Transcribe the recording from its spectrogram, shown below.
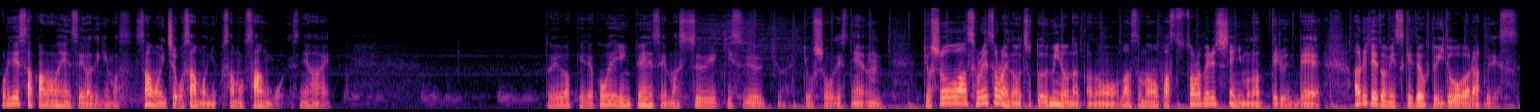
これで魚の編成ができます。サーモン1号、サーモン2号、サーモン3号ですね。はい。というわけで、ここでユニット編成、まあ、出撃する魚礁ですね。うん。魚礁はそれぞれのちょっと海の中の、まあそのファストトラベル地点にもなってるんで、ある程度見つけておくと移動が楽です。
